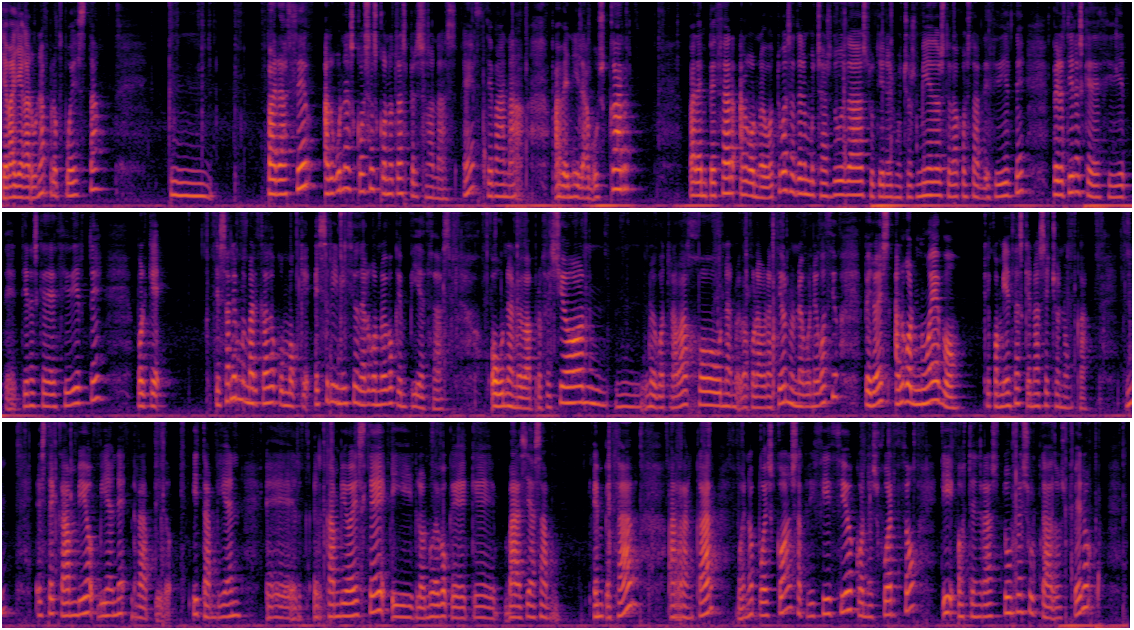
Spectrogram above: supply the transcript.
te va a llegar una propuesta mmm, para hacer algunas cosas con otras personas. ¿eh? Te van a, venir a buscar para empezar algo nuevo. Tú vas a tener muchas dudas, tú tienes muchos miedos, te va a costar decidirte, pero tienes que decidirte, tienes que decidirte porque te sale muy marcado como que es el inicio de algo nuevo que empiezas o una nueva profesión, un nuevo trabajo, una nueva colaboración, un nuevo negocio, pero es algo nuevo que comienzas que no has hecho nunca. Este cambio viene rápido y también eh, el, cambio este y lo nuevo que, que vas ya a empezar, a arrancar, bueno, pues con sacrificio, con esfuerzo y obtendrás tus resultados, pero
